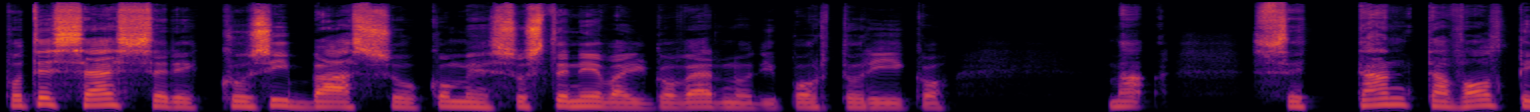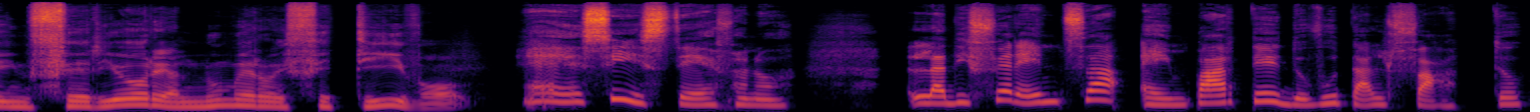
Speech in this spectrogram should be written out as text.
potesse essere così basso come sosteneva il governo di Porto Rico, ma 70 volte inferiore al numero effettivo. Eh sì, Stefano. La differenza è in parte dovuta al fatto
